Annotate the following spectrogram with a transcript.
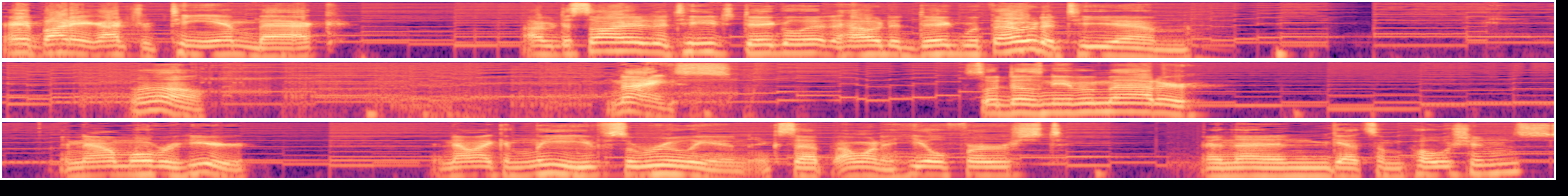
Hey buddy, I got your TM back. I've decided to teach Diglett how to dig without a TM. Oh. Nice. So it doesn't even matter. And now I'm over here. And now I can leave Cerulean, except I want to heal first, and then get some potions,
